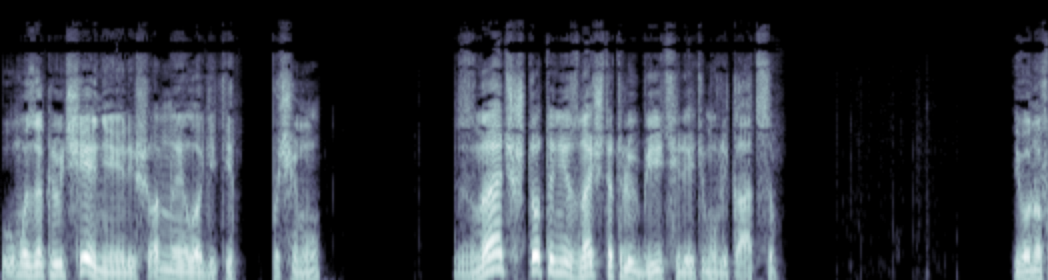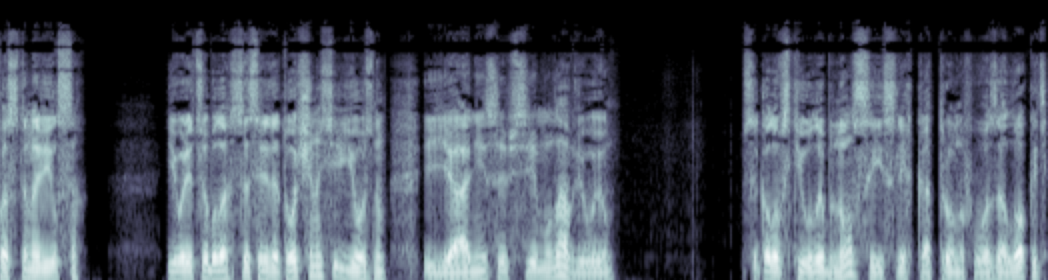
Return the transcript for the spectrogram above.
Умозаключение, лишенное логики. Почему? Знать что-то не значит это любить или этим увлекаться. Иванов остановился. Его лицо было сосредоточено серьезным. Я не совсем улавливаю. Соколовский улыбнулся и, слегка тронув его за локоть,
